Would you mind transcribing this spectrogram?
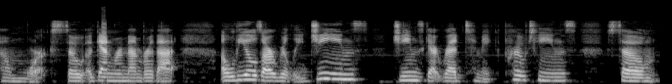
um, works. So again, remember that alleles are really genes. Genes get read to make proteins. So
